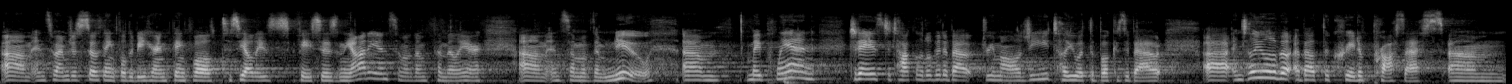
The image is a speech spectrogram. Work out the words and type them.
Um, and so I'm just so thankful to be here and thankful to see all these faces in the audience, some of them familiar um, and some of them new. Um, my plan today is to talk a little bit about Dreamology, tell you what the book is about, uh, and tell you a little bit about the creative process um,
